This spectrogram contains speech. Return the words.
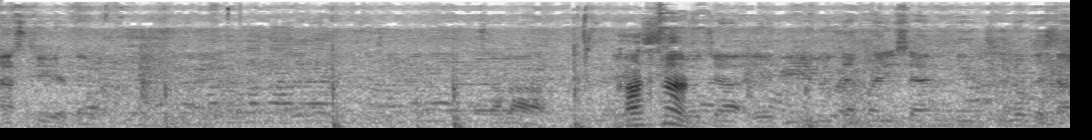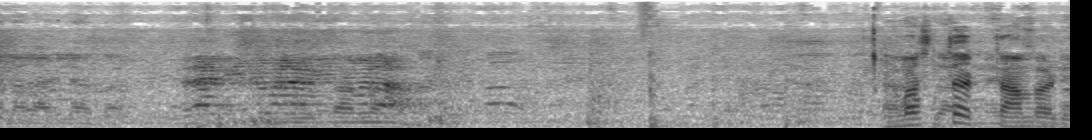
जास्ती घेतो चला एक किलोच्या पैशाने दीड किलो भेटायला लागला आता मस्त तांबडी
